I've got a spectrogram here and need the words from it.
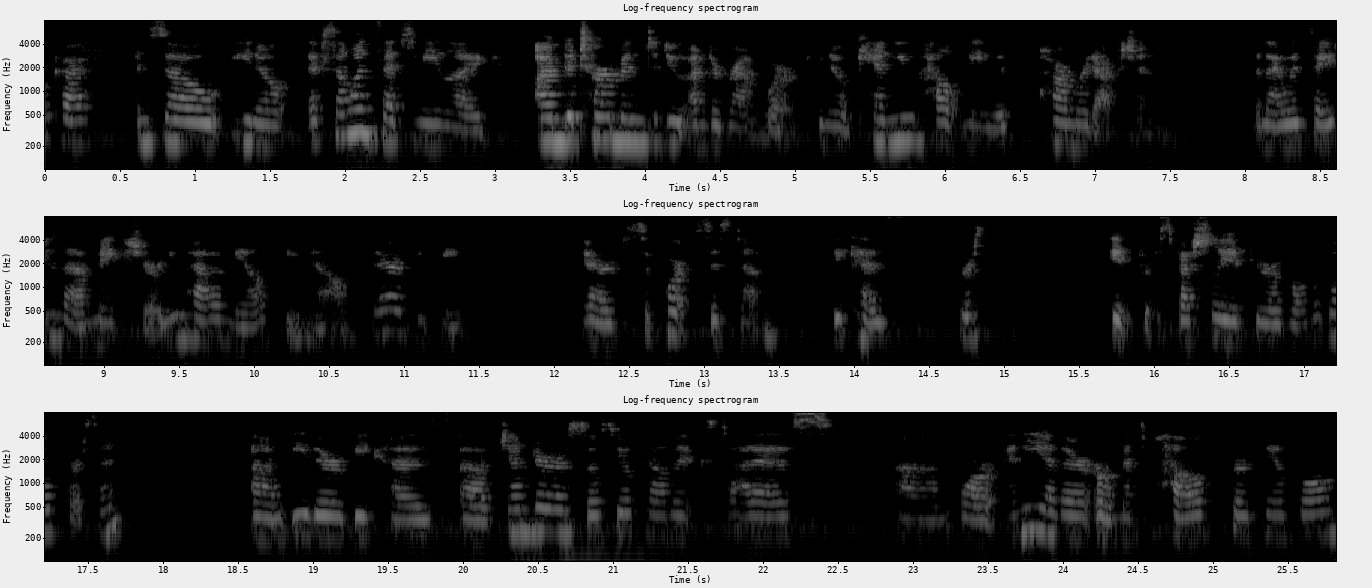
Okay. And so, you know, if someone said to me, like, I'm determined to do underground work, you know, can you help me with harm reduction? Then I would say to them, make sure you have a male female therapy team or support system because, first, it, especially if you're a vulnerable person, um, either because of gender, socioeconomic status, um, or any other, or mental health, for example,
